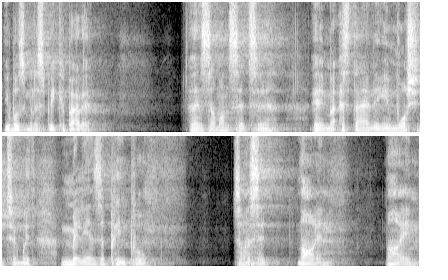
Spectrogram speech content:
He wasn't going to speak about it. And then someone said to him, standing in Washington with millions of people, someone said, Martin, Martin,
